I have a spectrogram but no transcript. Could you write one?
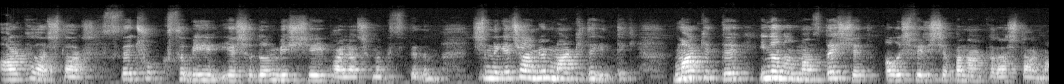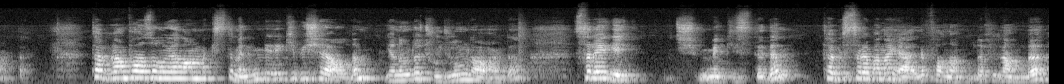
Arkadaşlar size çok kısa bir yaşadığım bir şeyi paylaşmak istedim. Şimdi geçen gün markete gittik. Markette inanılmaz dehşet alışveriş yapan arkadaşlar vardı. Tabii ben fazla oyalanmak istemedim. Bir iki bir şey aldım. Yanımda çocuğum da vardı. Sıraya geçmek istedim. Tabii sıra bana geldi falan da filan.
